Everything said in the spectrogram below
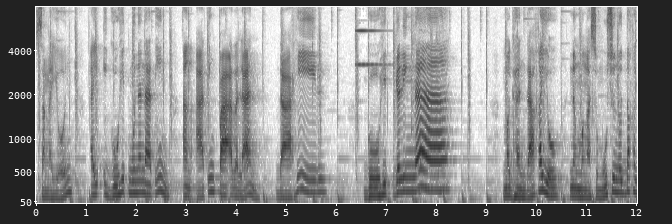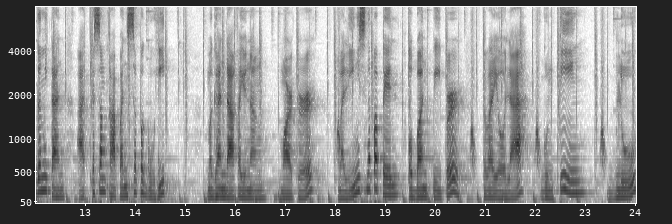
Sa ngayon ay iguhit muna natin ang ating paaralan dahil guhit galing na! Maghanda kayo ng mga sumusunod na kagamitan at kasangkapan sa pagguhit. Maghanda kayo ng marker, malinis na papel o bond paper, crayola, gunting, glue,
